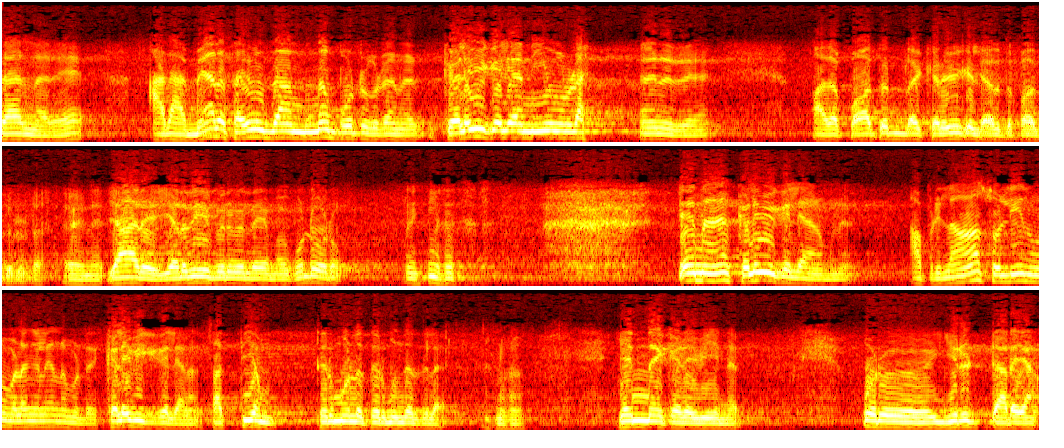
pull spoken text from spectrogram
சார்னாரு. அதான் மேல சைவ சித்தாந்தம் தான் போட்டுக்கிட்டாரு கிழவி கல்யாணம் நீயும் அதை பார்த்துட்டா கிழவி கல்யாணத்தை பார்த்துட்டா யாரு? இடதைய பெருவில்லை கொண்டு வரும். ஏன்னா கிழவி கல்யாணம்னு. அப்படிலாம் சொல்லி நம்ம விலங்கல என்ன? பண்றது கிழவிக்கு கல்யாணம். சத்தியம். திருமூல திருமந்தத்துல என்ன கிழவினர் ஒரு இருட்டறையான்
